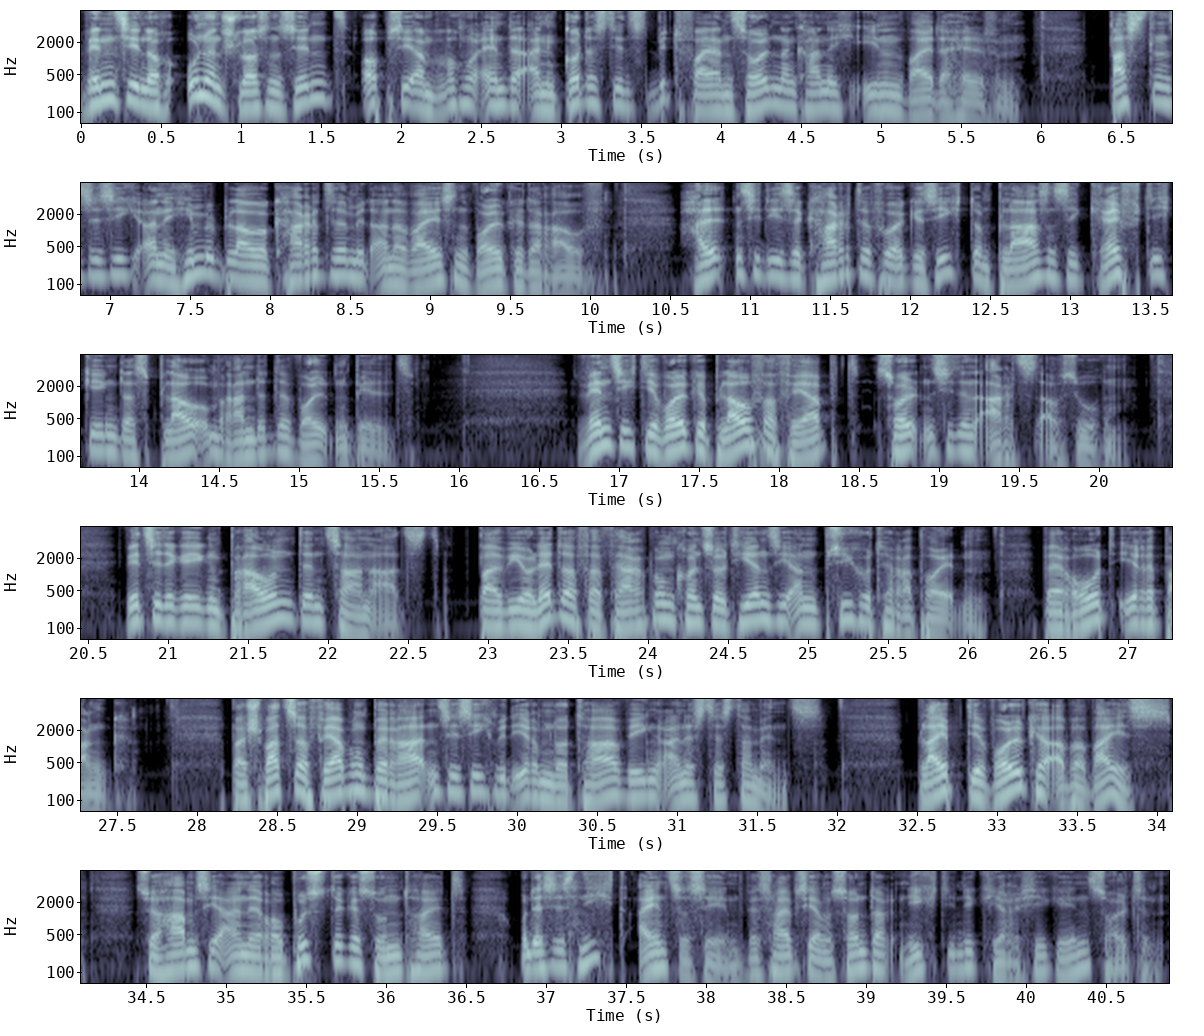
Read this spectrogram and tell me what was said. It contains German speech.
Wenn Sie noch unentschlossen sind, ob Sie am Wochenende einen Gottesdienst mitfeiern sollen, dann kann ich Ihnen weiterhelfen. Basteln Sie sich eine himmelblaue Karte mit einer weißen Wolke darauf. Halten Sie diese Karte vor Ihr Gesicht und blasen Sie kräftig gegen das blau umrandete Wolkenbild. Wenn sich die Wolke blau verfärbt, sollten Sie den Arzt aufsuchen. Wird sie dagegen braun, den Zahnarzt. Bei violetter Verfärbung konsultieren Sie einen Psychotherapeuten. Bei rot Ihre Bank. Bei schwarzer Färbung beraten Sie sich mit Ihrem Notar wegen eines Testaments. Bleibt die Wolke aber weiß, so haben Sie eine robuste Gesundheit und es ist nicht einzusehen, weshalb Sie am Sonntag nicht in die Kirche gehen sollten.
